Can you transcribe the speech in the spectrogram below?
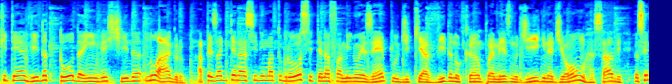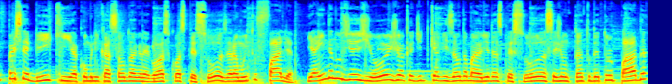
que têm a vida toda investida no agro. Apesar de ter nascido em Mato Grosso e ter na família um exemplo de que a vida no campo é mesmo digna de honra, sabe? Eu sempre percebi que a comunicação do agronegócio com as pessoas era muito falha. E ainda nos dias de hoje, eu acredito que a visão da maioria das pessoas seja um tanto deturpada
